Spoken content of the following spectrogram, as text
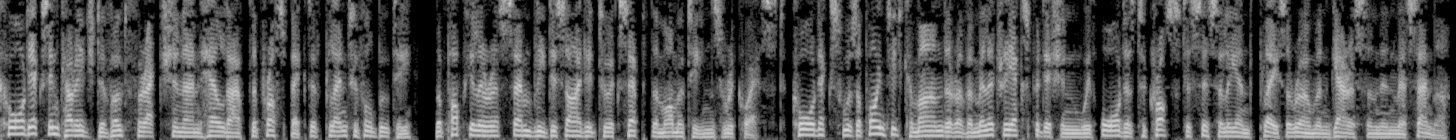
Caudex encouraged a vote for action and held out the prospect of plentiful booty, the popular assembly decided to accept the Mamertines' request. Caudex was appointed commander of a military expedition with orders to cross to Sicily and place a Roman garrison in Messana.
